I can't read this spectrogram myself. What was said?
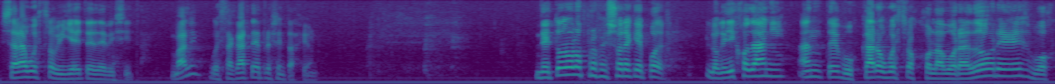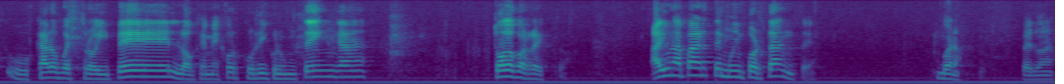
será vuestro billete de visita. ¿Vale? Vuestra carta de presentación. De todos los profesores que lo que dijo Dani antes, buscaros vuestros colaboradores, buscaros vuestro IP, lo que mejor currículum tenga, todo correcto. Hay una parte muy importante. Bueno, perdona,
